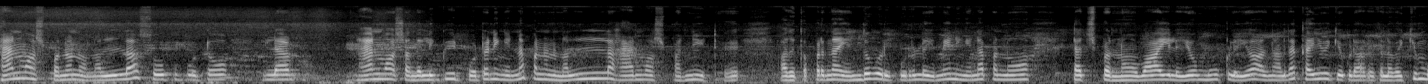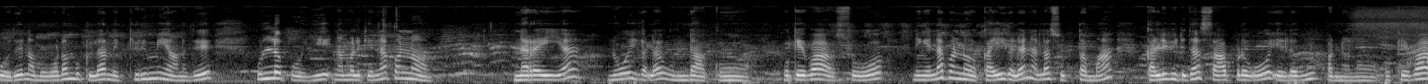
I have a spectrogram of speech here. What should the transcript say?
ஹேண்ட் வாஷ் பண்ணணும். நல்லா சோப்பு போட்டோ இல்லை ஹேண்ட் வாஷ் அந்த லிக்விட் போட்டு நீங்கள் என்ன பண்ணணும்? நல்லா ஹேண்ட் வாஷ் பண்ணிவிட்டு அதுக்கப்புறம் தான் எந்த ஒரு பொருளையுமே நீங்கள் என்ன பண்ணணும்? டச் பண்ணோம் வாயிலையோ மூக்குலையோ அதனால தான் கை வைக்கக்கூடாது அதில் வைக்கும்போது நம்ம உடம்புக்குள்ளே அந்த கிருமியானது உள்ளே போய் நம்மளுக்கு என்ன பண்ணோம்? நிறைய நோய்களை உண்டாக்கும். ஓகேவா? ஸோ நீங்கள் என்ன பண்ணணும்? கைகளை நல்லா சுத்தமாக கழுவிட்டு தான் சாப்பிடவோ எல்லாம் பண்ணணும். ஓகேவா?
